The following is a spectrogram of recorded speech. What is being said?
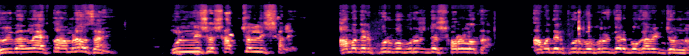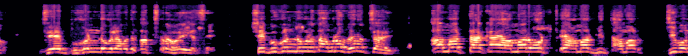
দুই বাংলা, এক তো আমরাও চাই। উনিশশো সাতচল্লিশ সালে আমাদের পূর্বপুরুষদের সরলতা, আমাদের পূর্বপুরুষদের বোকামির জন্য যে ভূখণ্ডগুলো আমাদের হাতছাড়া হয়ে গেছে, সেই ভূখণ্ডগুলো তো আমরাও ফেরত চাই। আমার টাকায়, আমার অর্থে, আমার আমার জীবন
